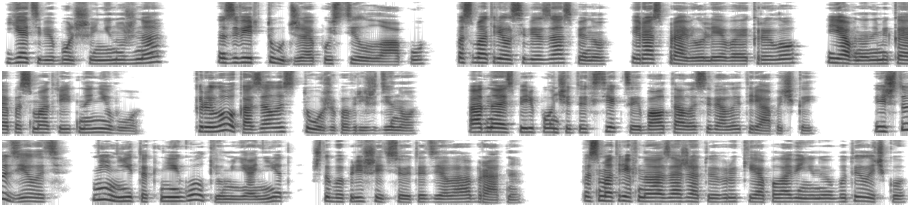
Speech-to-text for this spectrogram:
«Я тебе больше не нужна?» Зверь тут же опустил лапу, посмотрел себе за спину и расправил левое крыло, явно намекая посмотреть на него. Крыло оказалось тоже повреждено. Одна из перепончатых секций болталась вялой тряпочкой. И что делать? Ни ниток, ни иголки у меня нет, чтобы пришить все это дело обратно. Посмотрев на зажатую в руке ополовиненную бутылочку,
